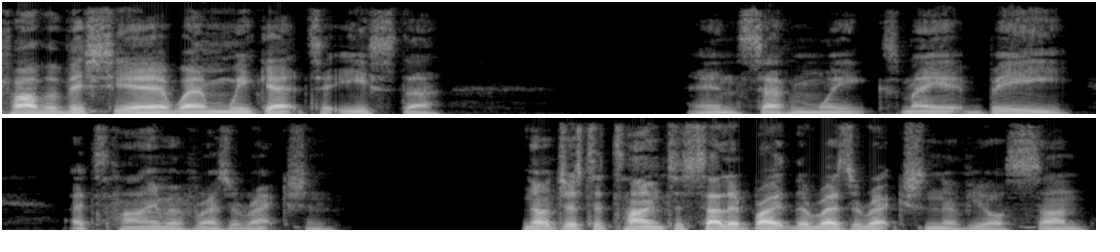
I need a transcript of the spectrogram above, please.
Father, this year, when we get to Easter in seven weeks, may it be a time of resurrection. Not just a time to celebrate the resurrection of your Son,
